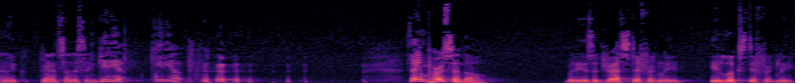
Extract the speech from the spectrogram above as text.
and the grandson is saying, "Giddy up, giddy up." Same person though, but he is addressed differently. He looks differently.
